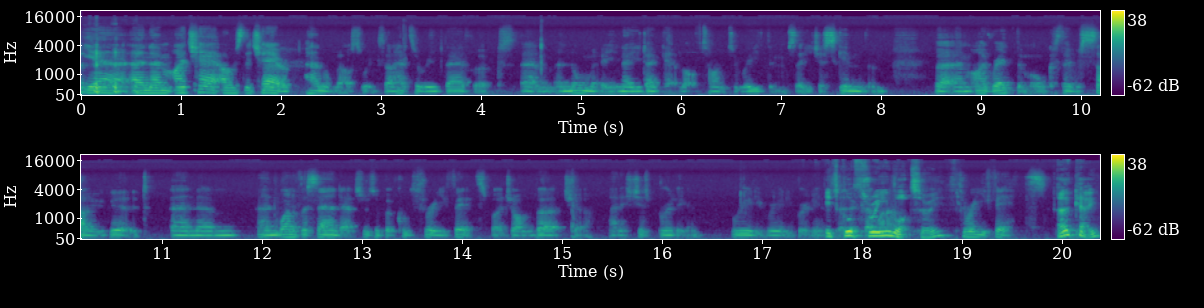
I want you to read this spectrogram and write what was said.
yeah, and um, I chair. I was the chair of a panel last week, so I had to read their books. Um, and normally, you know, you don't get a lot of time to read them, so you just skim them. But um, I read them all because they were so good. And um, and one of the standouts was a book called Three Fifths by John Vercher, and it's just brilliant, really, really brilliant. it's So called Three. What? Sorry. Three Fifths. Okay.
